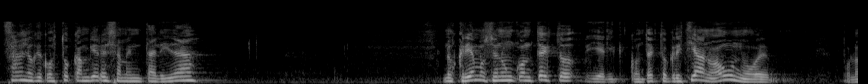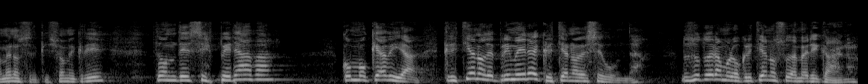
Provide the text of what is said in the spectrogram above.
¿Saben lo que costó cambiar esa mentalidad? Nos criamos en un contexto, y el contexto cristiano aún, o por lo menos el que yo me crié, donde se esperaba como que había cristianos de primera y cristianos de segunda. Nosotros éramos los cristianos sudamericanos.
